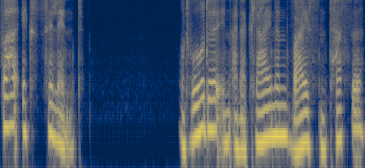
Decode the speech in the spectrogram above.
war exzellent und wurde in einer kleinen weißen Tasse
